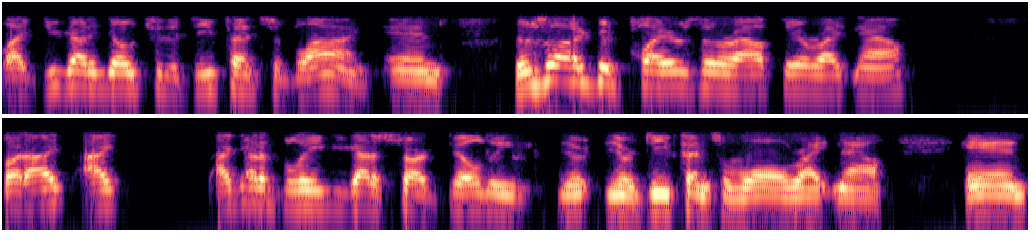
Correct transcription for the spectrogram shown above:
Like you got to go to the defensive line, and there's a lot of good players that are out there right now. But I, I, I got to believe you got to start building your, your defensive wall right now. And,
